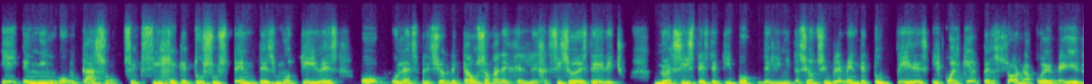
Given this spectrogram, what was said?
y en ningún caso se exige que tú sustentes, motives o una expresión de causa para el ejercicio de este derecho. No existe este tipo de limitación. Simplemente tú pides y cualquier persona puede pedir,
